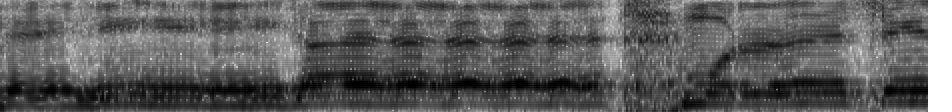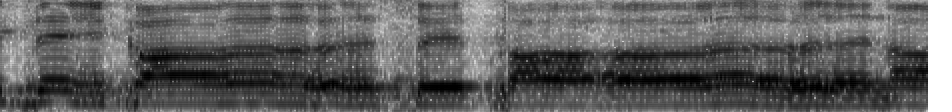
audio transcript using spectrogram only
नहीं है। मुर्शिद का सताना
